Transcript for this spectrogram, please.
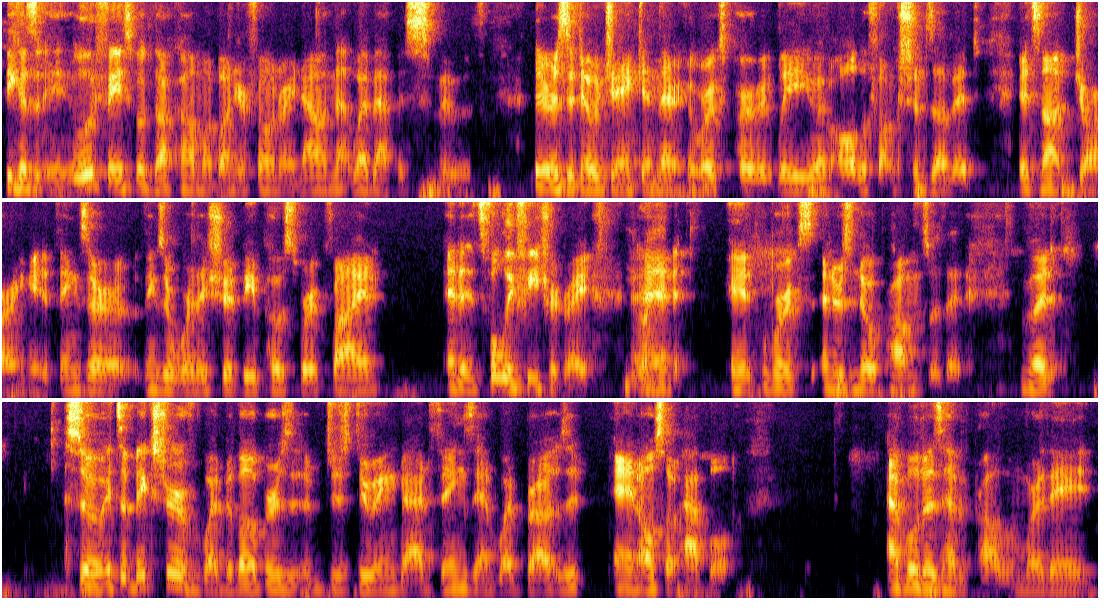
because load facebook.com up on your phone right now and that web app is smooth. There is a no jank in there. It works perfectly. You have all the functions of it. It's not jarring. It, things are things are where they should be. Post work fine. And it's fully featured right? Right. and it works and there's no problems with it. But so it's a mixture of web developers just doing bad things and web browser and also apple. Apple does have a problem where they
